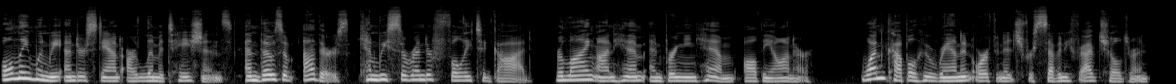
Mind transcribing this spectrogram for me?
Only when we understand our limitations and those of others can we surrender fully to God, relying on Him and bringing Him all the honor. One couple who ran an orphanage for 75 children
